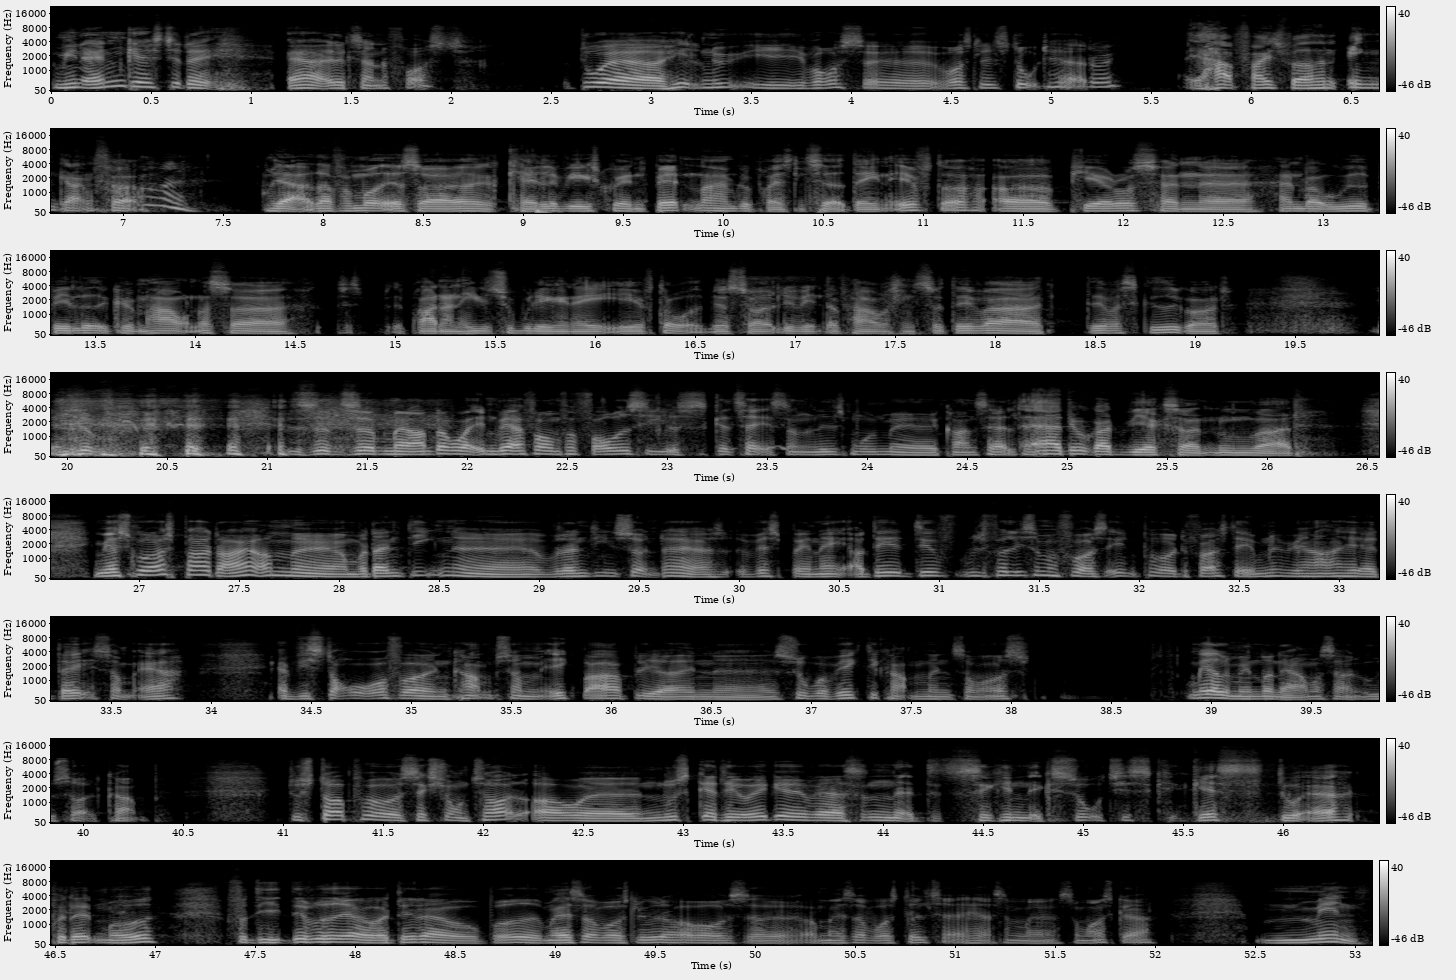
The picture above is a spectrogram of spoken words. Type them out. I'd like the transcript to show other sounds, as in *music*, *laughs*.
Min anden gæst i dag er Alexander Frost. Du er helt ny i vores, øh, vores lille studie her, er du ikke? Jeg har faktisk været her en gang før. Ja, der formodede jeg så at Kalle, vi ikke skulle hente Bent, når han blev præsenteret dagen efter. Og Pieros, han, øh, han var ude af billedet i København, og så brænder han hele Superligaen af i efteråret, bliver solgt i vinterpausen. Så det var, det var skide godt. *laughs* så, så med andre ord, enhver form for forudsigelse skal tage sådan en lille smule med grænsalt. Ja, det kunne godt virke sådan, umiddelbart. Men jeg skulle også spørge dig om, øh, om hvordan, din, øh, hvordan din søndag er Vestbanen af. Og det, det er for ligesom at få os ind på det første emne, vi har her i dag, som er, at vi står over for en kamp, som ikke bare bliver en øh, super vigtig kamp, men som også mere eller mindre nærmer sig en udsolgt kamp. Du står på sektion 12, og øh, nu skal det jo ikke være sådan, at det er en eksotisk gæst, du er på den måde. Fordi det ved jeg jo, at det er der jo både masser af vores lyttere og, vores, øh, og masser af vores deltagere her, som, øh, som også gør. Men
